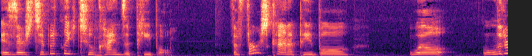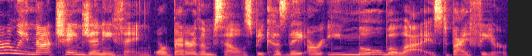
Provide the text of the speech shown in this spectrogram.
is there's typically two kinds of people. The first kind of people will literally not change anything or better themselves because they are immobilized by fear.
